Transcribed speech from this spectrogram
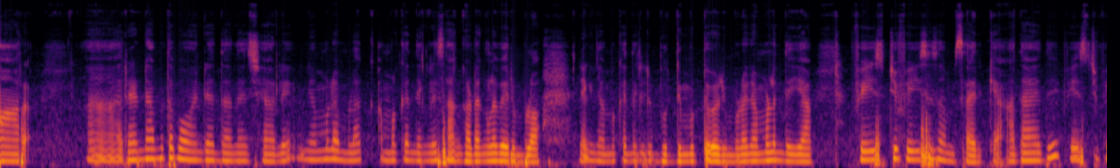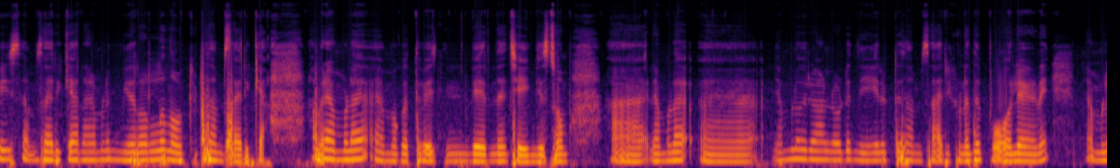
മാറുക രണ്ടാമത്തെ പോയിന്റ് എന്താണെന്ന് വെച്ചാൽ നമ്മൾ നമ്മളെ നമുക്ക് എന്തെങ്കിലും സങ്കടങ്ങൾ വരുമ്പോഴോ അല്ലെങ്കിൽ നമുക്ക് എന്തെങ്കിലും ബുദ്ധിമുട്ട് വരുമ്പോഴോ നമ്മൾ എന്ത് ചെയ്യുക ഫേസ് ടു ഫേസ് സംസാരിക്കുക അതായത് ഫേസ് ടു ഫേസ് സംസാരിക്കുക നമ്മൾ മിററിൽ നോക്കിയിട്ട് സംസാരിക്കുക അപ്പോൾ നമ്മളെ മുഖത്ത് വരുന്ന ചേഞ്ചസും നമ്മൾ നമ്മൾ ഒരാളോട് നേരിട്ട് സംസാരിക്കുന്നത് പോലെയാണ് നമ്മൾ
